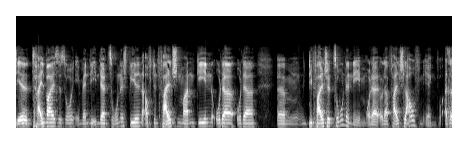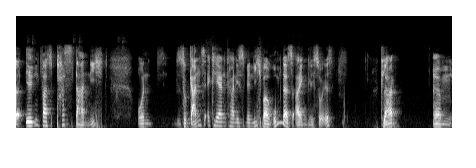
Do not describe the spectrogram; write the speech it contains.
die teilweise so, wenn die in der Zone spielen, auf den falschen Mann gehen oder, oder ähm, die falsche Zone nehmen oder, oder falsch laufen irgendwo. Also irgendwas passt da nicht. Und so ganz erklären kann ich es mir nicht, warum das eigentlich so ist. Klar, ähm,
